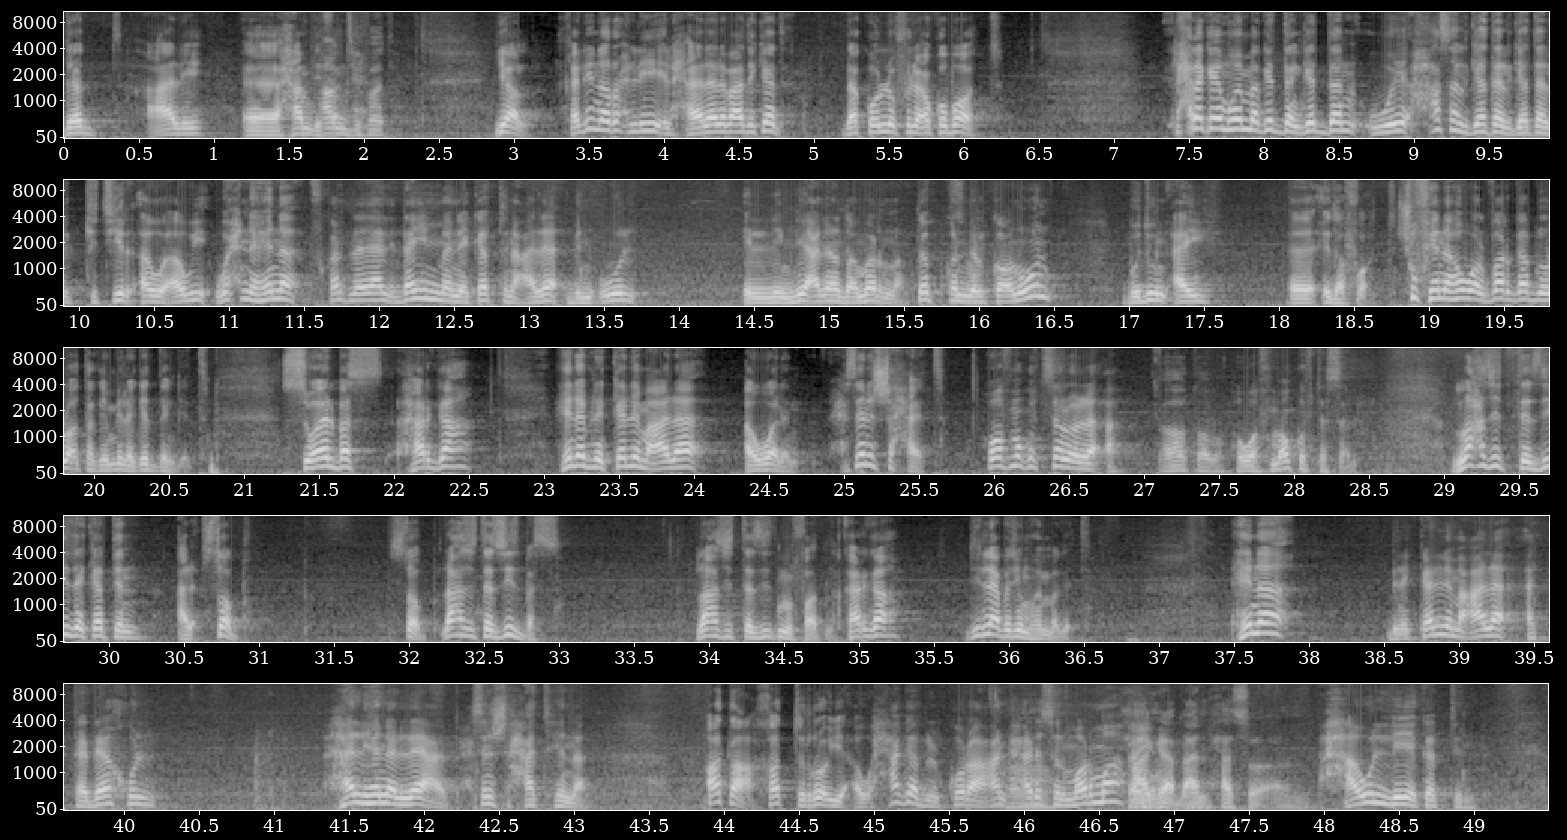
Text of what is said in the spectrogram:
ضد علي آه، حمدي فتحي. حمدي فتحي. يلا خلينا نروح للحالة اللي بعد كده. ده كله في العقوبات. الحالة جاية مهمة جدا جدا وحصل جدل جدل كتير قوي قوي وإحنا هنا في قناة الأهلي دايما يا كابتن علاء بنقول اللي يمليه علينا ضميرنا طبقا للقانون بدون أي إضافات. شوف هنا هو الفار جاب له لقطه جميلة جدا جدا. السؤال بس هرجع. هنا بنتكلم على اولا حسين الشحات. هو في موقف تسلل ولا لأ؟ آه طبعا. هو في موقف تسلل. لحظة التسديد يا كابتن علاء stop stop لحظة تسديد بس. لحظة تسديد من فضلك. هرجع. دي اللعبة دي مهمة جدا. هنا بنتكلم على التداخل. هل هنا اللاعب حسين الشحات هنا قطع خط الرؤية أو حجب الكرة عن حارس المرمى. عجب عن حسو حاول ليه يا كابتن؟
